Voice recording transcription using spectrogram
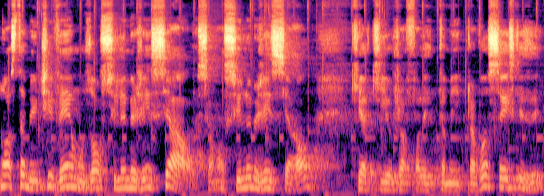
Nós também tivemos o auxílio emergencial. Esse é um auxílio emergencial que aqui eu já falei também para vocês. Quer dizer,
